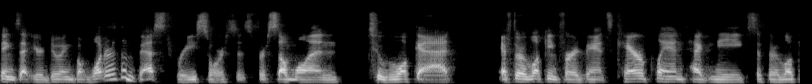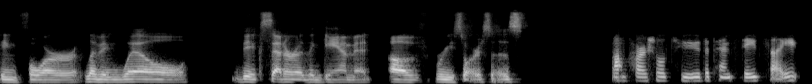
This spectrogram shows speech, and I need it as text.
things that you're doing, but what are the best resources for someone to look at if they're looking for advanced care plan techniques, if they're looking for living will, the et cetera, the gamut of resources? I'm partial to the Penn State site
